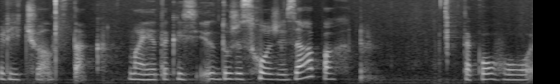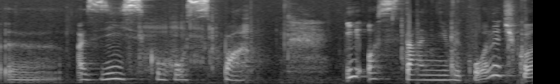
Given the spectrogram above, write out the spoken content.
Rituals, так. Має такий дуже схожий запах такого е, азійського спа. І останнє віконечко.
